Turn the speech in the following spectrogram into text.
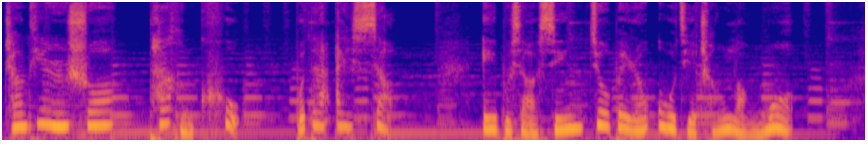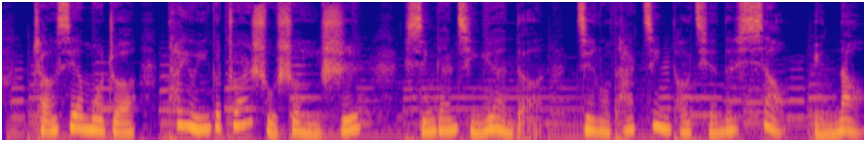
常听人说他很酷，不太爱笑，一不小心就被人误解成冷漠。常羡慕着他有一个专属摄影师，心甘情愿地记录他镜头前的笑与闹，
